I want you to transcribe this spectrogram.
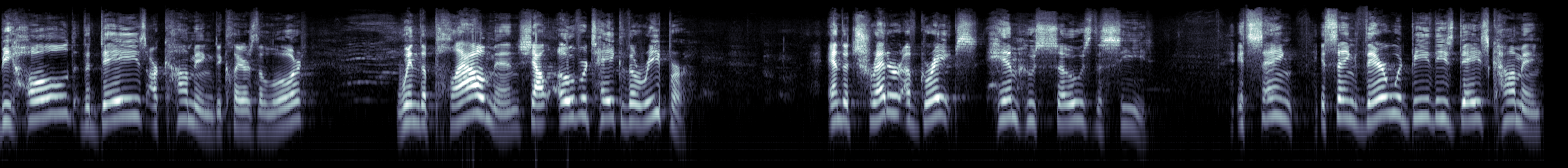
Behold, the days are coming, declares the Lord, when the plowman shall overtake the reaper, and the treader of grapes, him who sows the seed. It's saying, it's saying there would be these days coming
